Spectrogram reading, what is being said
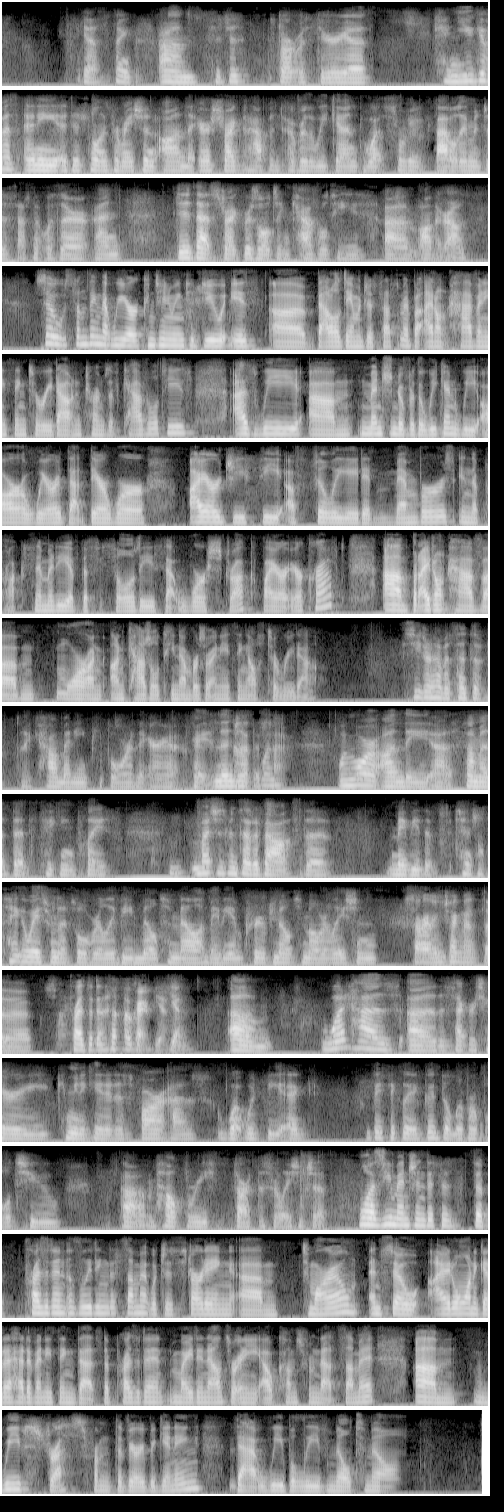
Yes, thanks. Um, to just start with Syria, can you give us any additional information on the airstrike that happened over the weekend? What sort of battle damage assessment was there? And did that strike result in casualties um, on the ground? So something that we are continuing to do is uh, battle damage assessment, but I don't have anything to read out in terms of casualties. As we um, mentioned over the weekend, we are aware that there were IRGC affiliated members in the proximity of the facilities that were struck by our aircraft. Um, but I don't have um, more on, on casualty numbers or anything else to read out. So you don't have a sense of like how many people were in the area. Okay, and then Not just one, one more on the uh, summit that's taking place. Much has been said about the maybe the potential takeaways from this will really be mil to mil and maybe improved mil to mil relations. Sorry, are you talking about the president? Okay, yeah. yeah. Um, what has uh, the secretary communicated as far as what would be a basically a good deliverable to um, help restart this relationship? Well, as you mentioned, this is the president is leading the summit, which is starting um, tomorrow. And so I don't want to get ahead of anything that the president might announce or any outcomes from that summit. Um, we've stressed from the very beginning that we believe mil to mil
